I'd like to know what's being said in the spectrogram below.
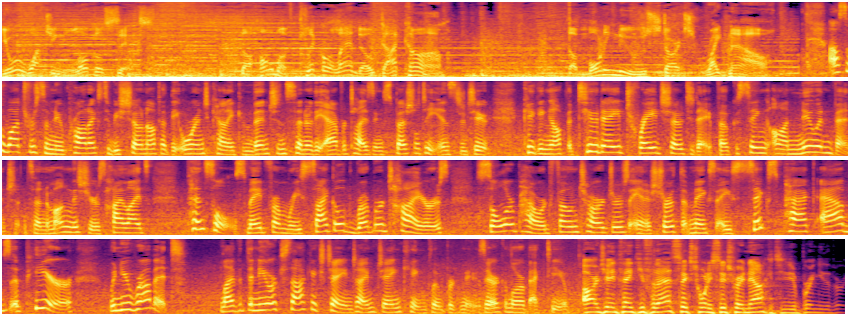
You're watching Local 6, the home of clickorlando.com. The morning news starts right now. Also watch for some new products to be shown off at the Orange County Convention Center, the Advertising Specialty Institute, kicking off a two-day trade show today, focusing on new inventions. And among this year's highlights, pencils made from recycled rubber tires, solar-powered phone chargers, and a shirt that makes a six-pack abs appear when you rub it. Live at the New York Stock Exchange, I'm Jane King, Bloomberg News. Eric and Laura, back to you. All right, Jane, thank you for that. 626 right now. Continue to bring you the very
